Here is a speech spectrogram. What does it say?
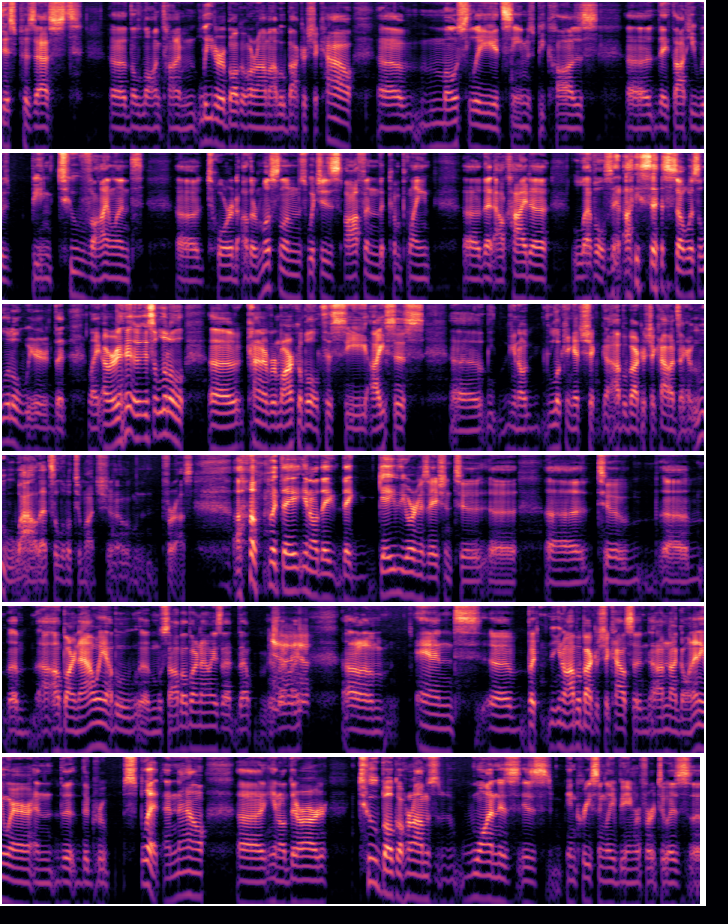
dispossessed uh, the longtime leader of Boko Haram, Abu Bakr Shekau. Uh, mostly, it seems because uh, they thought he was being too violent uh, toward other Muslims, which is often the complaint uh, that Al Qaeda levels at ISIS. So it was a little weird that, like, it's a little uh, kind of remarkable to see ISIS. Uh, you know, looking at Abu Bakr Shekau and saying, "Ooh, wow, that's a little too much um, for us." Uh, but they, you know, they they gave the organization to uh, uh, to uh, um, Al Barnawi, Abu uh, Musab Al Barnawi. Is that that is yeah, that right? Yeah. Um, and uh, but you know Abu Bakr Shekau said I'm not going anywhere, and the the group split, and now uh, you know there are two Boko Harams. One is is increasingly being referred to as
